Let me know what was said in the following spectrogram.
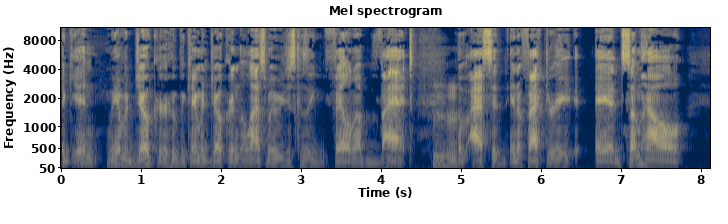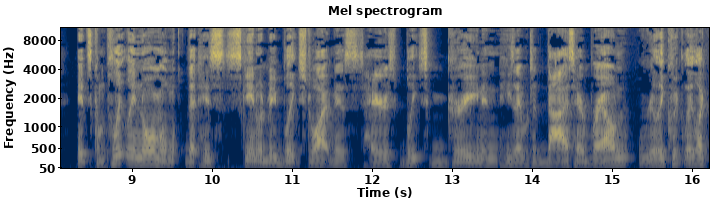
again, we have a Joker who became a Joker in the last movie just because he fell in a vat hmm of acid in a factory, and somehow it's completely normal that his skin would be bleached white and his hair's bleached green, and he's able to dye his hair brown really quickly. Like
